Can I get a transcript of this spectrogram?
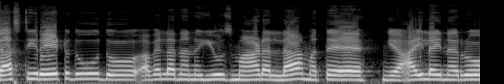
ಜಾಸ್ತಿ ರೇಟ್ದು ಅವೆಲ್ಲ ನಾನು ಯೂಸ್ ಮಾಡಲ್ಲ. ಮತ್ತು ಐಲೈನರು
